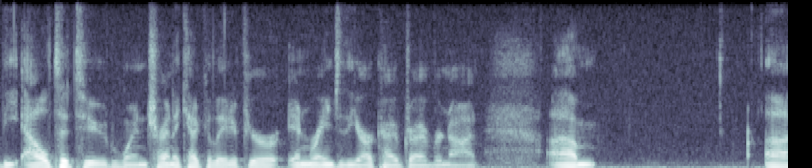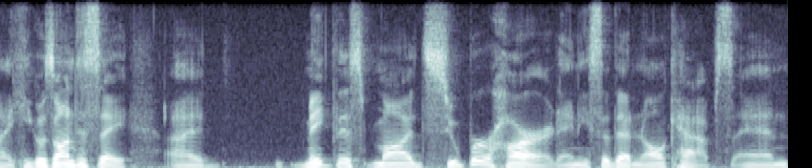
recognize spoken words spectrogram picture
the altitude when trying to calculate if you're in range of the archive drive or not. Um, uh, he goes on to say, uh, make this mod super hard. And he said that in all caps. And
